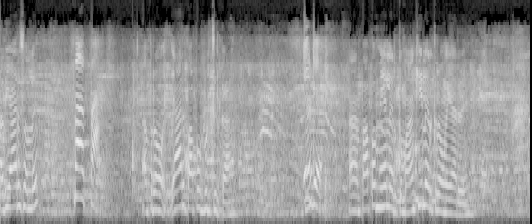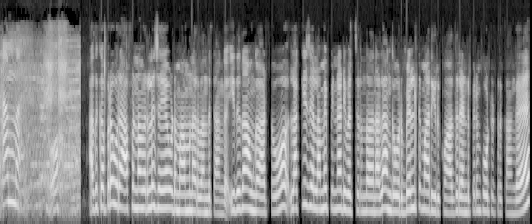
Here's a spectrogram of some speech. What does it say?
அது யாரு சொல்லு? பாப்பா. அப்புறம் யாரு பாப்பா பிடிச்சிருக்கா? ஆ? பாப்பா மேல இருக்குமா? கீழே இருக்கிறவங்க யாரு? அம்மா. ஓ. அதுக்கப்புறம் ஒரு half அன் ஹவரில் ஜெயாவோட மாமனார் வந்துட்டாங்க. இதுதான் அவங்க ஆட்டோ. லக்கேஜ் எல்லாமே பின்னாடி வச்சுருந்தோம் அதனால அங்கே ஒரு பெல்ட் மாதிரி இருக்கும். அது ரெண்டு பேரும் போட்டுட்டு இருக்காங்க.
